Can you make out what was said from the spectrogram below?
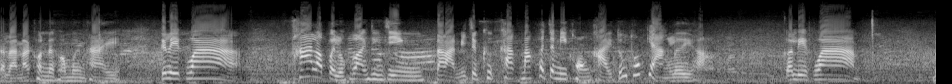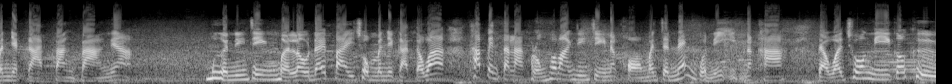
ตลาดนัดคนเดินของเมืองไทย ก็เรียกว่าถ้าเราไปหลวงพระบางจริง ๆ ตลาดนี้จะคึกคักมากเพราะจะมีของขายทุกๆอย่างเลยค่ะ ก็เรียกว่าบรรยากาศต่างๆ เนี่ยเหมือนจริง ๆ เหมือนเราได้ไปชมบรรยากาศ แต่ว่าถ้าเป็นตลาดของหลวงพระบางจริงๆนะของมันจะแน่นกว่านี้อีกนะคะ แต่ว่าช่วงนี้ก็คือ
